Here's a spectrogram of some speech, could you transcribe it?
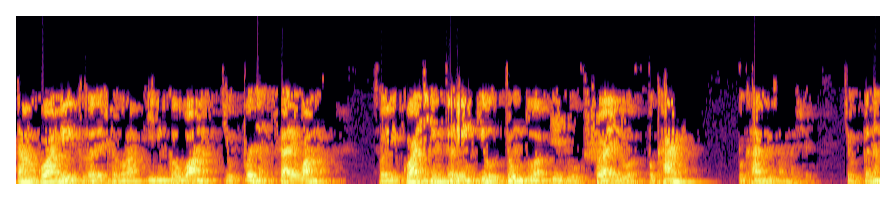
当官为格的时候啊，已经够旺了，就不能衰旺了。所以官星得令又众多，日主衰落不堪，不堪是什么事？就不能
